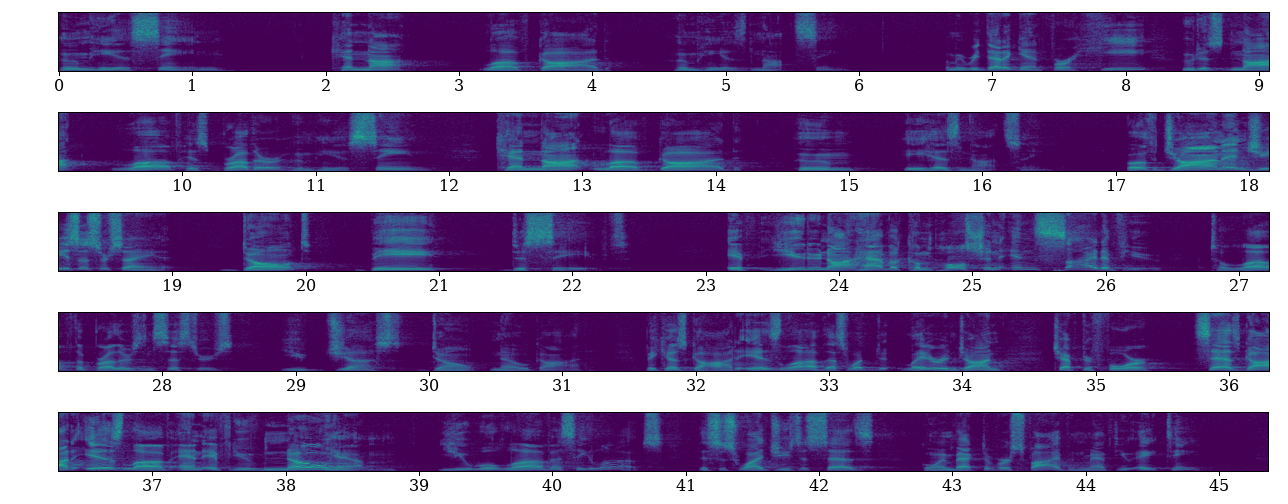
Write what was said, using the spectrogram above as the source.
whom he has seen, cannot love God whom he has not seen. Let me read that again. For he who does not love his brother whom he has seen cannot love God whom he has not seen. Both John and Jesus are saying it. Don't be deceived. If you do not have a compulsion inside of you to love the brothers and sisters, you just don't know God. Because God is love. That's what later in John chapter 4 says God is love, and if you know him, you will love as he loves. This is why Jesus says, going back to verse 5 in Matthew 18,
